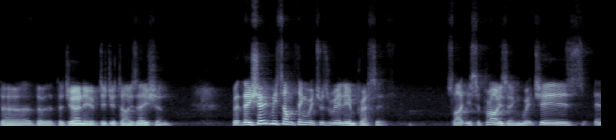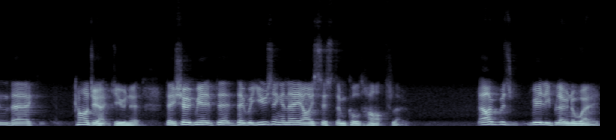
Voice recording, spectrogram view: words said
the, the, the journey of digitization. But they showed me something which was really impressive, slightly surprising, which is in their cardiac unit, they showed me that they were using an AI system called HeartFlow. I was really blown away.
